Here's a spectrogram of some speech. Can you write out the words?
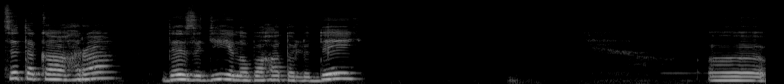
Це така гра, де задіяно багато людей. Е,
